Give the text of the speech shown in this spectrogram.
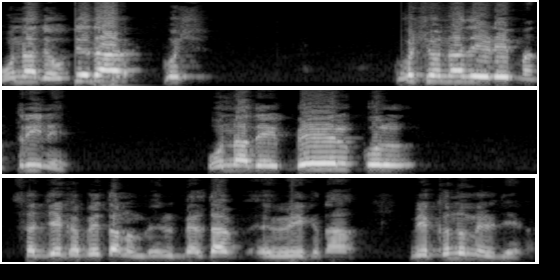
ਉਹਨਾਂ ਦੇ ਅਹੁਦੇਦਾਰ ਕੁਝ ਕੁਝ ਉਹਨਾਂ ਦੇ ਜਿਹੜੇ ਮੰਤਰੀ ਨੇ, ਉਹਨਾਂ ਦੇ ਬਿਲਕੁਲ ਸੱਜੇ ਖੱਬੇ ਤੁਹਾਨੂੰ ਮਿਲਦਾ ਵੇਖਦਾ, ਵੇਖਣ ਨੂੰ ਮਿਲ ਜੇਗਾ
